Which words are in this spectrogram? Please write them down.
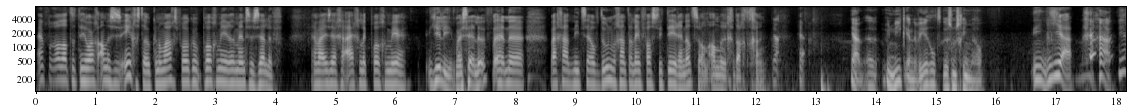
En vooral dat het heel erg anders is ingestoken. Normaal gesproken programmeren mensen zelf. En wij zeggen eigenlijk programmeer jullie maar zelf. En eh, wij gaan het niet zelf doen, we gaan het alleen faciliteren. En dat is wel een andere gedachtegang. Ja, eh, uniek in de wereld dus misschien wel. Ja, Ja, ja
